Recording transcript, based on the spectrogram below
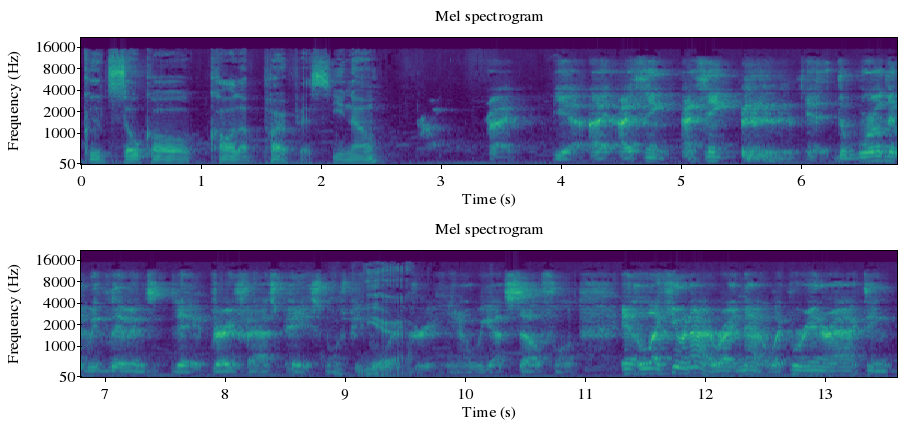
could so call call a purpose, you know? Right. Yeah, I, I think I think the world that we live in today, very fast paced. Most people yeah. would agree. You know, we got cell phones, it, like you and I right now. Like we're interacting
